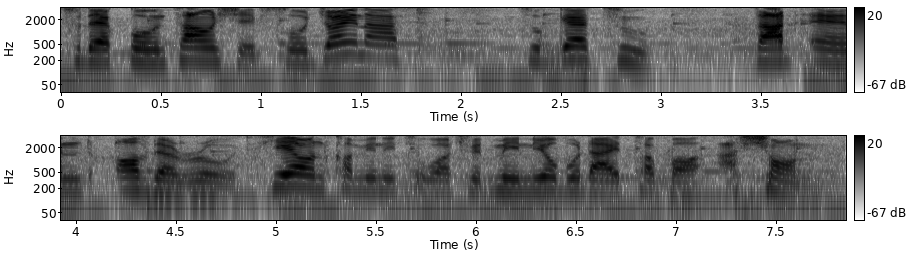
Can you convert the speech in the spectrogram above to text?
to the Kpone Township. So join us to get to that end of the road. Here on Community Watch with me, Nyobudai Togbo Ashon.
